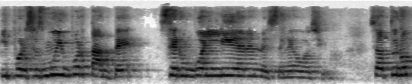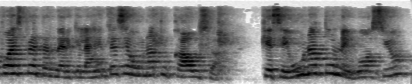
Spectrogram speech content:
Y por eso es muy importante ser un buen líder en este negocio. O sea, tú no puedes pretender que la gente se una a tu causa, que se una a tu negocio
